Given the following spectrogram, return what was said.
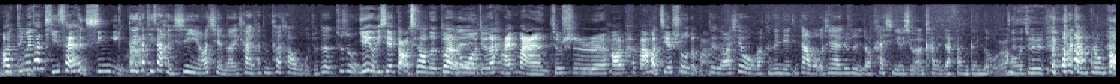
哦，因为它题材很新颖嘛。对，它题材很新颖，而且呢，一开始他们跳跳舞，我觉得就是也有一些搞笑的段落，我觉得还蛮就是好还蛮好接受的嘛。对的，而且我吧可能年纪大了，我现在就是你知道看戏也喜欢看。人家翻跟斗，然后就是看看这种宝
